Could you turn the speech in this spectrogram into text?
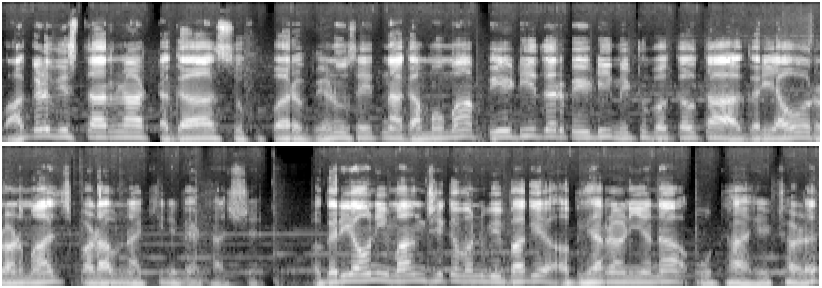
વાગડ વિસ્તારના ટગા, સુખપર, વેણુ સહિતના ગામોમાં પેઢી દર પેઢી મીઠું પકવતા અગરિયાઓ રણમાં જ પડાવ નાખીને બેઠા છે. અગરિયાઓની માંગ છે કે વન વિભાગે અભયારણ્યના ઓઠા હેઠળ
